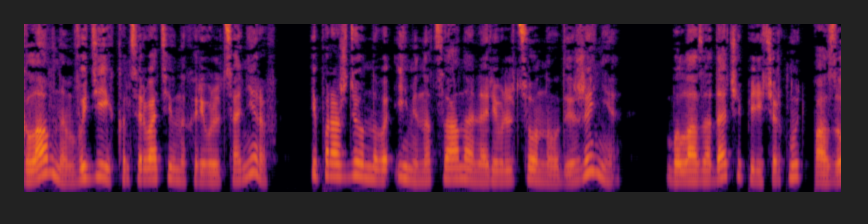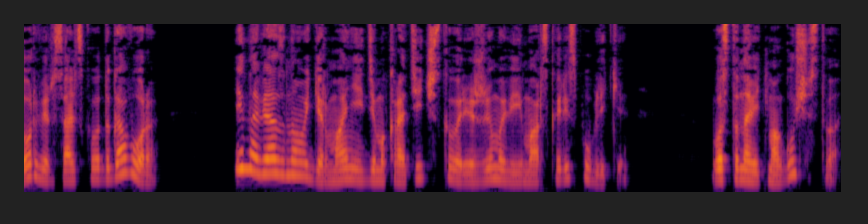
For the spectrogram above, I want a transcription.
Главным в идеях консервативных революционеров и порожденного ими национально-революционного движения была задача перечеркнуть позор Версальского договора и навязанного Германии демократического режима Веймарской республики, восстановить могущество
